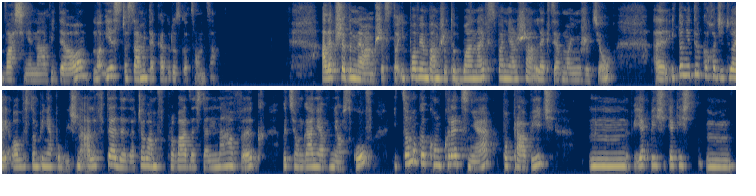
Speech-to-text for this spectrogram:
właśnie na wideo, no jest czasami taka druzgocąca. Ale przebrnęłam przez to i powiem Wam, że to była najwspanialsza lekcja w moim życiu. E, I to nie tylko chodzi tutaj o wystąpienia publiczne, ale wtedy zaczęłam wprowadzać ten nawyk wyciągania wniosków i co mogę konkretnie poprawić mm, jakiejś, jakiejś mm,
